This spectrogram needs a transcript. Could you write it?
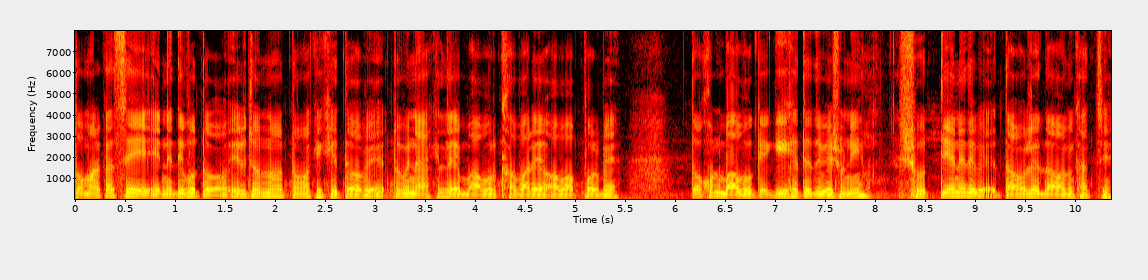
তোমার কাছে এনে দিব তো, এর জন্য তোমাকে খেতে হবে। তুমি না খেলে বাবুর খাবারে অভাব পড়বে। তখন বাবুকে কি খেতে দেবে শুনি? সত্যি এনে দেবে? তাহলে দাও, আমি খাচ্ছি।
